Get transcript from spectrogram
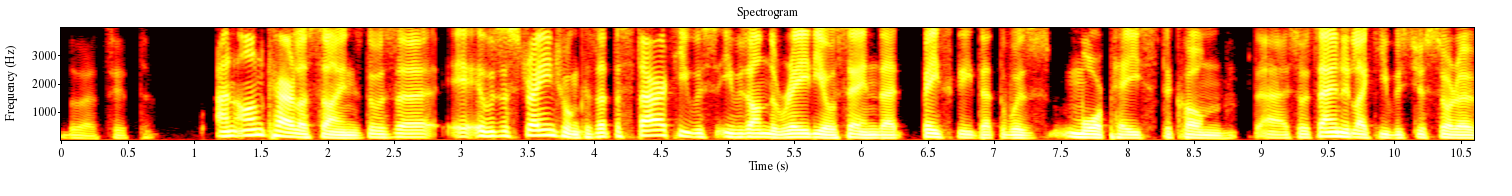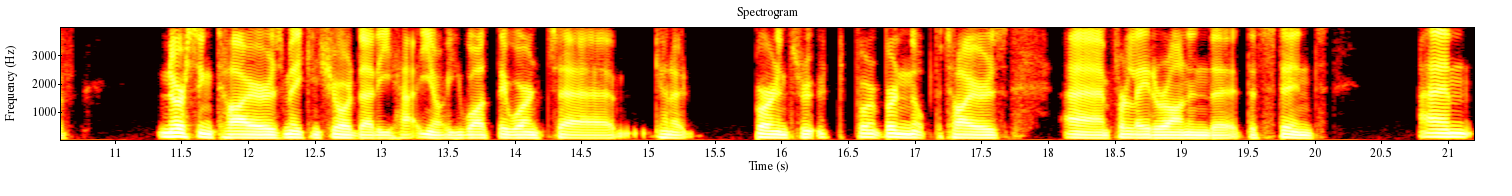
that's it. And on Carlos Sainz, there was a it, was a strange one because at the start he was he was on the radio saying that basically that there was more pace to come. Uh, so it sounded like he was just sort of nursing tires, making sure that he had you know he was they weren't uh, kind of burning through burn, burning up the tires um for later on in the the stint. Um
